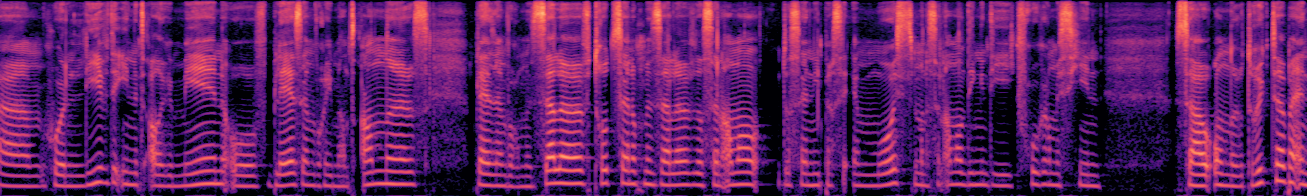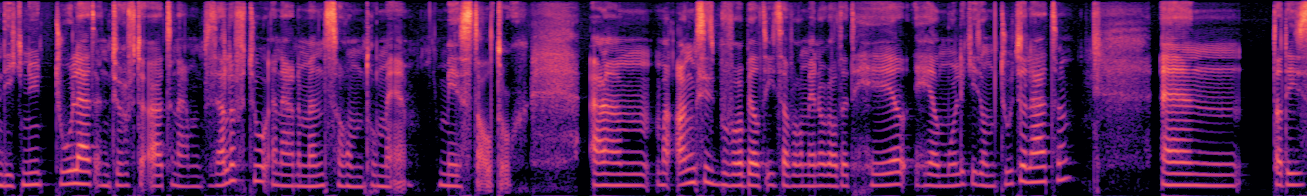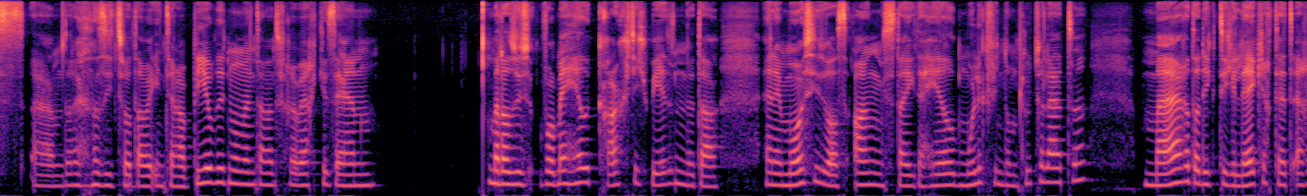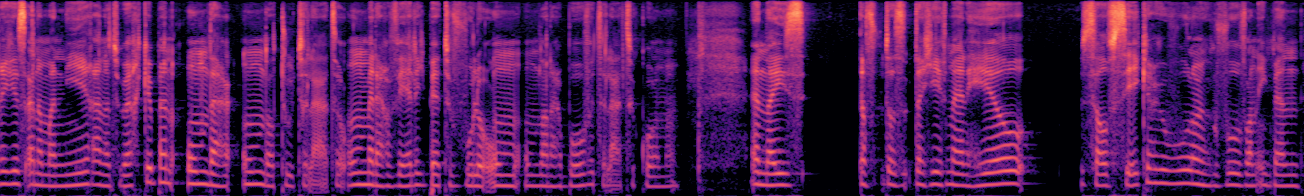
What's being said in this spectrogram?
Um, gewoon liefde in het algemeen of blij zijn voor iemand anders, blij zijn voor mezelf, trots zijn op mezelf. Dat zijn allemaal, dat zijn niet per se emoties, maar dat zijn allemaal dingen die ik vroeger misschien zou onderdrukt hebben en die ik nu toelaat en durf te uiten naar mezelf toe en naar de mensen rondom mij. Meestal toch. Um, maar angst is bijvoorbeeld iets dat voor mij nog altijd heel, heel moeilijk is om toe te laten. En dat is, um, dat, is iets wat we in therapie op dit moment aan het verwerken zijn. Maar dat is dus voor mij heel krachtig wetende dat een emotie zoals angst, dat ik dat heel moeilijk vind om toe te laten. Maar dat ik tegelijkertijd ergens aan een manier aan het werken ben om, daar, om dat toe te laten. Om me daar veilig bij te voelen, om, om dat naar boven te laten komen. En dat, is, dat, dat geeft mij een heel zelfzeker gevoel. Een gevoel van ik ben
